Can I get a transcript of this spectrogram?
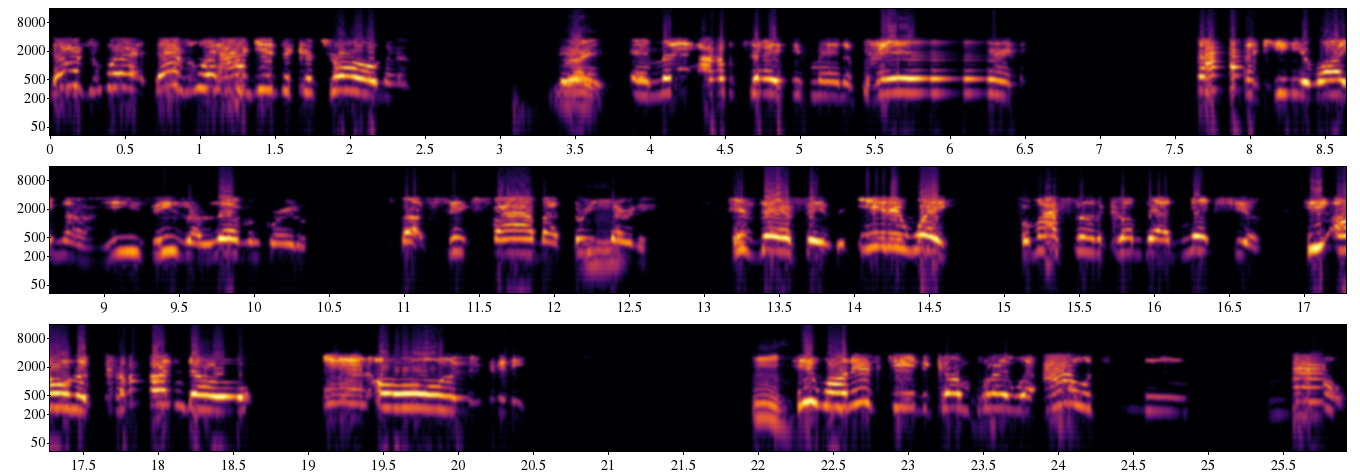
that's what that's what I get to control now. Right. And, and man, I'm telling you, man, the parent got a kid right now. He's he's an 11th grader. He's about six five, about three thirty. His dad says, any way for my son to come down next year, he own a condo in Orange Beach. Mm. He want his kid to come play with our team now.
